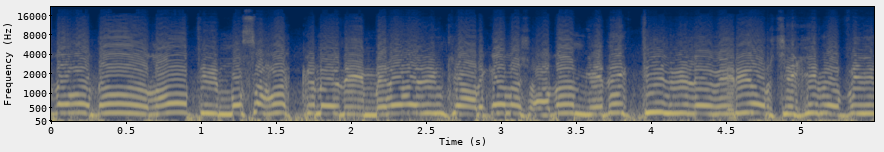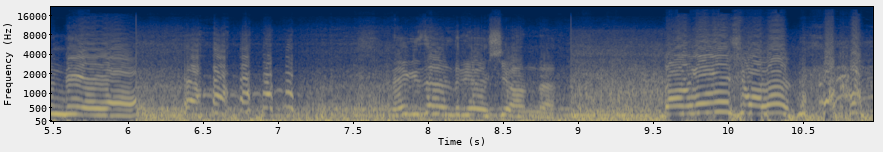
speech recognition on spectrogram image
adama daha ne yapayım nasıl hakkını ödeyeyim? Ben dedim ki arkadaş adam yedek pil bile veriyor çekim yapayım diye ya. Ne güzel duruyor şu anda. Dalga geçme lan.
